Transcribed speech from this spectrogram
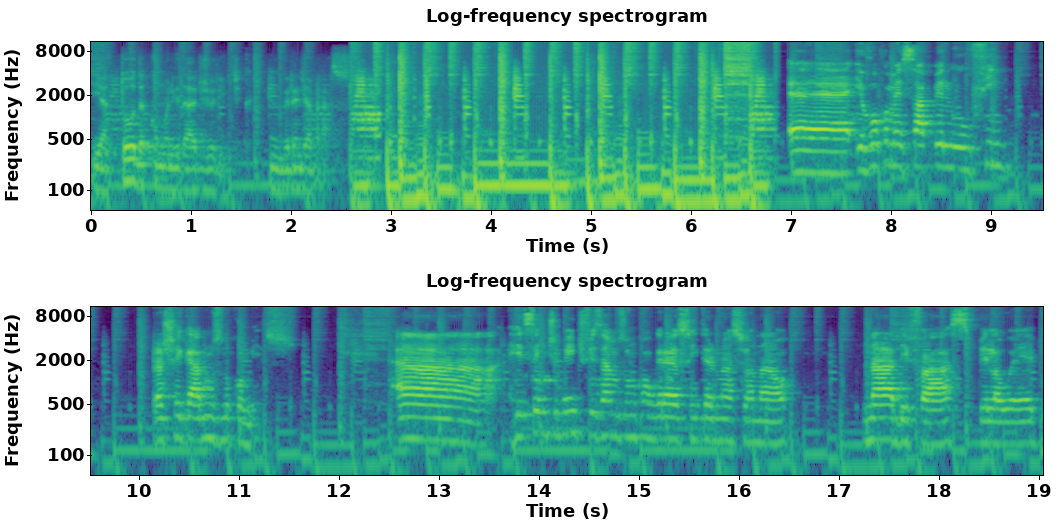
e a toda a comunidade jurídica. Um grande abraço. É, eu vou começar pelo fim para chegarmos no começo. Ah, recentemente fizemos um congresso internacional na ADEFAS pela web,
